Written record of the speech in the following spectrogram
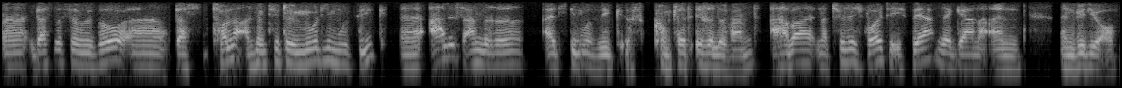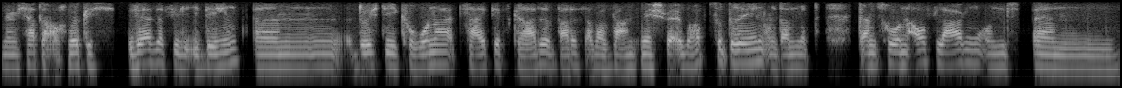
Äh, Das ist sowieso äh, das Tolle an dem Titel nur die Musik. Äh, Alles andere als die Musik ist komplett irrelevant. Aber natürlich wollte ich sehr, sehr gerne ein, ein Video aufnehmen. Ich hatte auch wirklich sehr, sehr viele Ideen. Ähm, durch die Corona-Zeit jetzt gerade war das aber wahnsinnig schwer überhaupt zu drehen und dann mit ganz hohen Auflagen und ähm,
